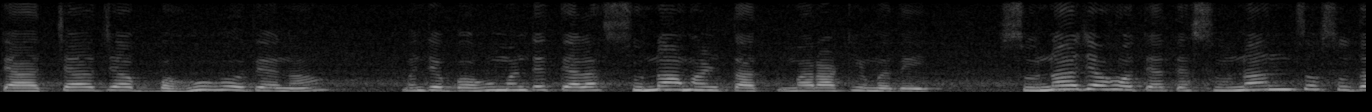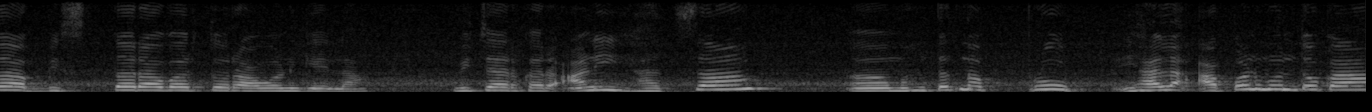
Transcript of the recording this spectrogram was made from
त्याच्या ज्या बहू होत्या ना म्हणजे बहू म्हणजे त्याला सुना म्हणतात मराठीमध्ये. सुना ज्या होत्या त्या सुनांचं सुद्धा बिस्तरावर तो रावण गेला. विचार कर. आणि ह्याचा म्हणतात ना प्रूफ ह्याला आपण म्हणतो का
